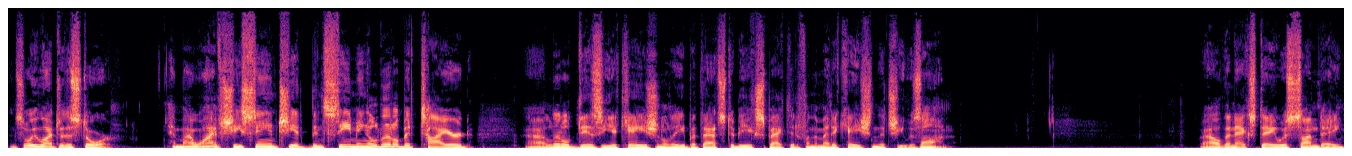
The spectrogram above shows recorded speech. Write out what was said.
And so we went to the store and my wife, she seemed, she had been seeming a little bit tired, a little dizzy occasionally, but that's to be expected from the medication that she was on. Well, the next day was Sunday.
